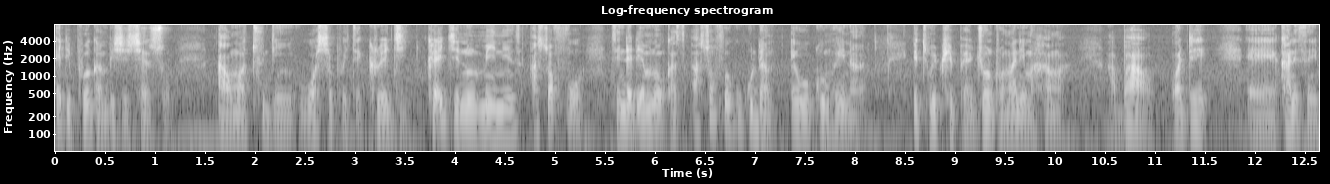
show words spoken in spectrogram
ɛde program bi hyehyɛ so a wɔmato din worship with a clergy clergy no meanings asɔfoɔ nti ndɛ deɛ mene wɔkas asɔfoɔ akuku dam ɛwɔ kurom ha nyinaa ɛtumi twe pɛ john dramani mahama about ɔde eh, ka ne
